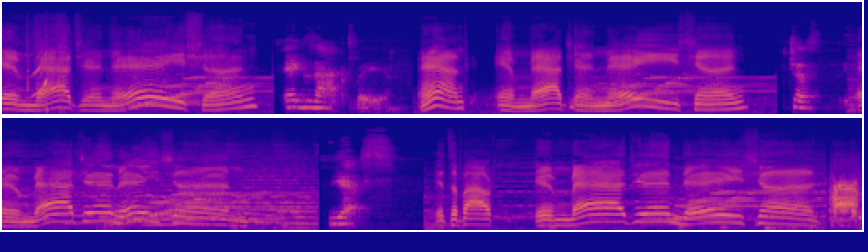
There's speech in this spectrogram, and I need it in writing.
Imagination. Exactly. And imagination. Just imagination. Yes. It's about imagination. I'm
